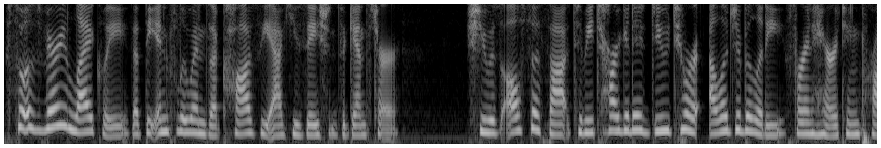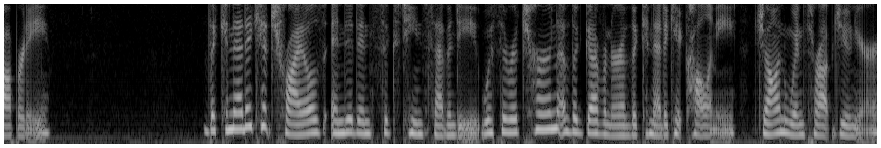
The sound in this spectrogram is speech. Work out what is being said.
so it was very likely that the influenza caused the accusations against her. She was also thought to be targeted due to her eligibility for inheriting property. The Connecticut trials ended in 1670 with the return of the governor of the Connecticut colony, John Winthrop Jr.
